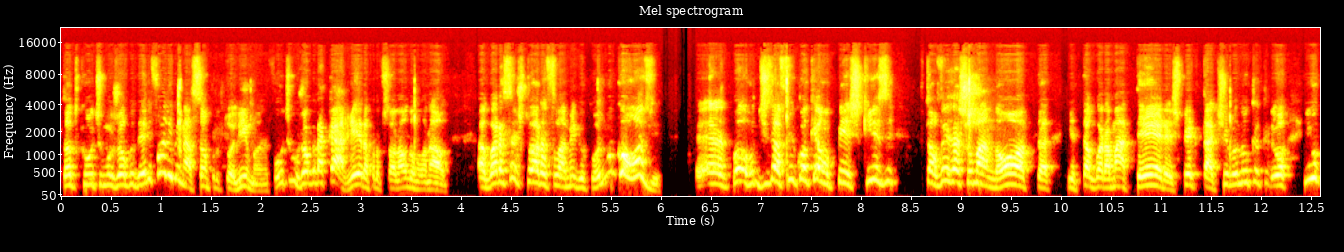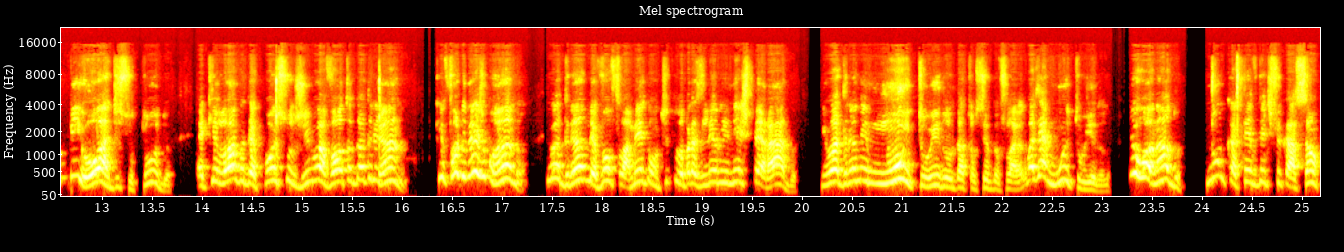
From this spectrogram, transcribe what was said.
Tanto que o último jogo dele foi eliminação para o Tolima, foi o último jogo da carreira profissional do Ronaldo. Agora, essa história do Flamengo e Corinthians nunca houve. É, o desafio qualquer um, pesquise, talvez ache uma nota, e tal, agora matéria, expectativa, nunca criou. E o pior disso tudo é que logo depois surgiu a volta do Adriano, que foi no mesmo ano. E o Adriano levou o Flamengo a um título brasileiro inesperado. E o Adriano é muito ídolo da torcida do Flamengo, mas é muito ídolo. E o Ronaldo nunca teve identificação.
